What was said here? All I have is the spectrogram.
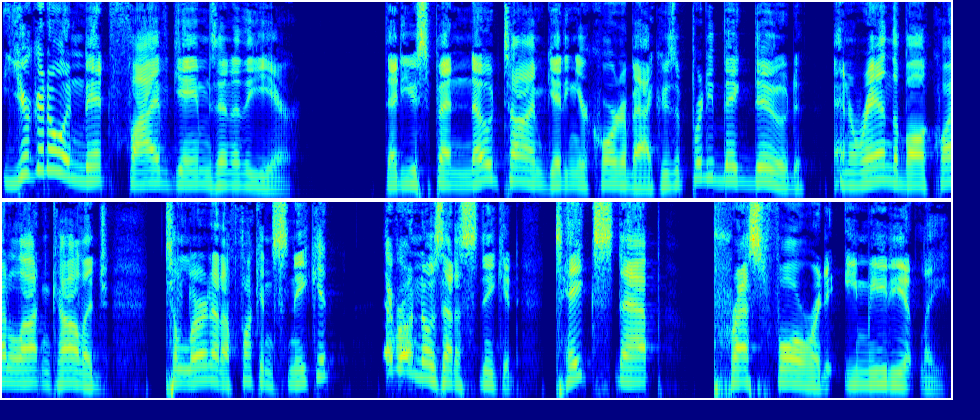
You're going to admit five games into the year that you spend no time getting your quarterback, who's a pretty big dude and ran the ball quite a lot in college, to learn how to fucking sneak it? Everyone knows how to sneak it. Take snap, press forward immediately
